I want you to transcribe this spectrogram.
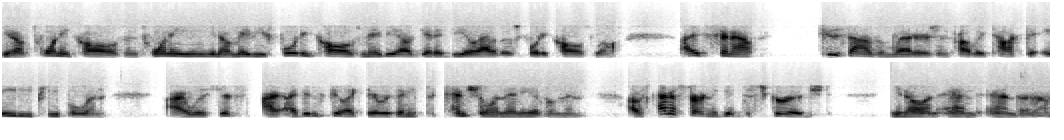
you know 20 calls and 20 you know maybe 40 calls maybe I'll get a deal out of those 40 calls. Well, I'd sent out 2,000 letters and probably talked to 80 people and I was just I, I didn't feel like there was any potential in any of them and I was kind of starting to get discouraged, you know, and and and uh,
